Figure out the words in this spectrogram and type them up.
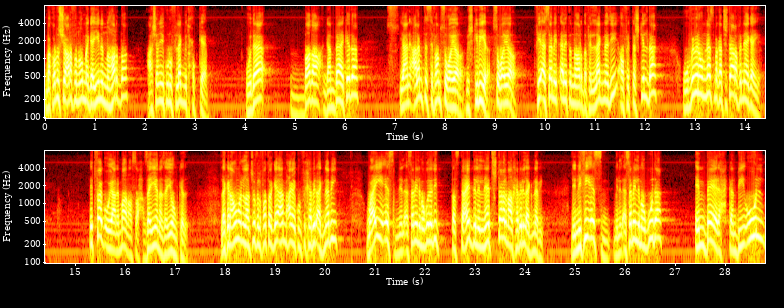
ما كانوش يعرفوا إن هم جايين النهارده عشان يكونوا في لجنة حكام وده بضع جنبها كده يعني علامة استفهام صغيرة مش كبيرة صغيرة. في أسامي اتقالت النهارده في اللجنة دي أو في التشكيل ده وفي منهم ناس ما كانتش تعرف إن هي جاية. اتفاجئوا يعني بمعنى صح زينا زيهم كده. لكن عموما اللي هنشوف الفترة الجاية أهم حاجة يكون في خبير أجنبي وأي اسم من الأسامي اللي موجودة دي تستعد لإن هي تشتغل مع الخبير الأجنبي. لأن في اسم من الأسامي اللي موجودة إمبارح كان بيقول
